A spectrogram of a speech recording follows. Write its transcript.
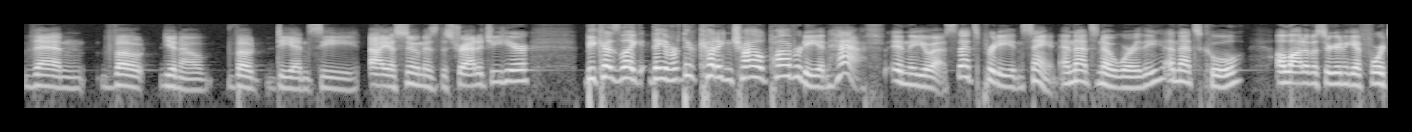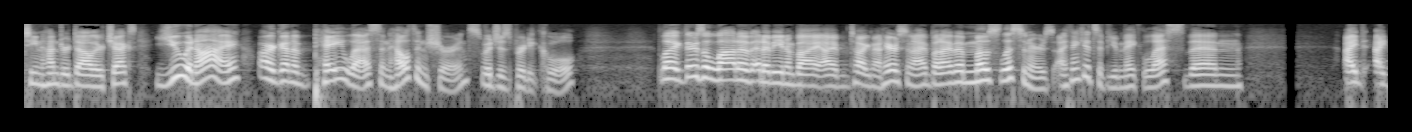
then vote, you know, vote DNC. I assume is the strategy here because like they they're cutting child poverty in half in the US. That's pretty insane. And that's noteworthy and that's cool. A lot of us are going to get $1400 checks. You and I are going to pay less in health insurance, which is pretty cool. Like there's a lot of and I mean and by I'm talking about Harrison and I, but I bet most listeners, I think it's if you make less than I I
